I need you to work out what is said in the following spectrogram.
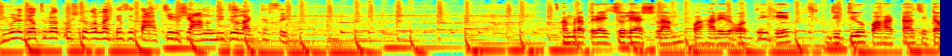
জীবনে যতটা কষ্টকর লাগতেছে, তার চেয়ে বেশি আনন্দিত লাগতেছে। আমরা প্রায় চলে আসলাম পাহাড়ের অর্ধেকে। দ্বিতীয় পাহাড়টা যেটা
